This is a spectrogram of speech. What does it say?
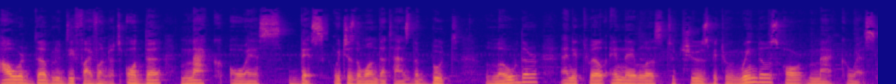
our WD500 or the Mac OS disk, which is the one that has the boot loader and it will enable us to choose between Windows or Mac OS.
